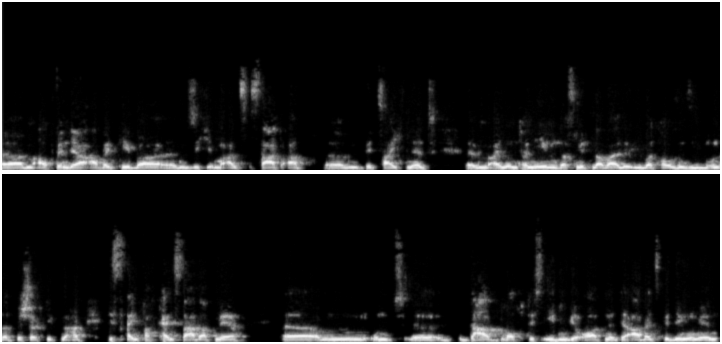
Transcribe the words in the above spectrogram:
ähm, auch wenn der Arbeitgeber ähm, sich immer als Start-up ähm, bezeichnet. Ähm, ein Unternehmen, das mittlerweile über 1700 Beschäftigte hat, ist einfach kein Start-up mehr. Ähm, und äh, da braucht es eben geordnete Arbeitsbedingungen.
